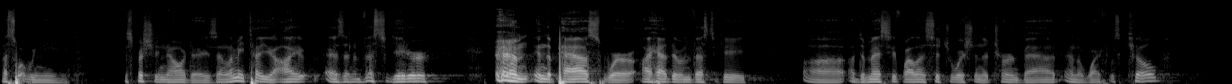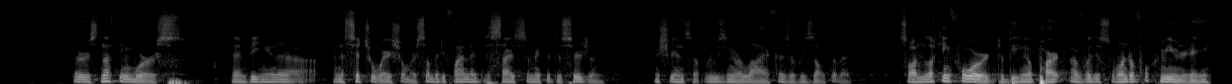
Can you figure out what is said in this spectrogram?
that's what we need, especially nowadays. And let me tell you, I, as an investigator in the past, where I had to investigate uh, a domestic violence situation that turned bad and the wife was killed, there is nothing worse than being in a, in a situation where somebody finally decides to make a decision and she ends up losing her life as a result of it. So I'm looking forward to being a part of this wonderful community,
